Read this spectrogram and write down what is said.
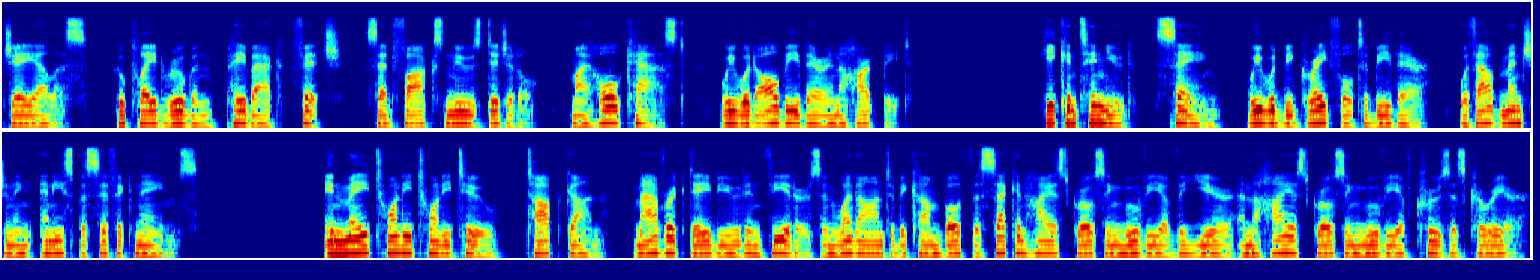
Jay Ellis, who played Reuben Payback Fitch, said Fox News Digital, my whole cast, we would all be there in a heartbeat. He continued, saying, we would be grateful to be there, without mentioning any specific names. In May 2022, Top Gun, Maverick debuted in theaters and went on to become both the second highest grossing movie of the year and the highest grossing movie of Cruise's career.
